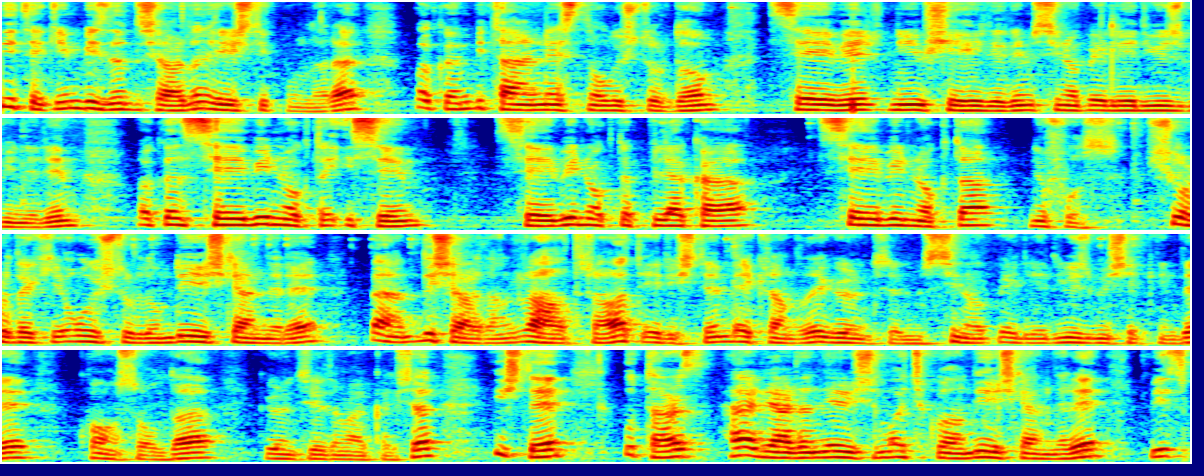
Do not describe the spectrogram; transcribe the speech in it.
Nitekim biz de dışarıdan eriştik bunlara. Bakın bir tane nesne oluşturdum. S1 Nevşehir dedim. Sinop 57 100 bin dedim. Bakın S1 nokta isim, S1 nokta plaka, S1 nokta nüfus. Şuradaki oluşturduğum değişkenlere ben dışarıdan rahat rahat eriştim. Ekranda da görüntüledim. Sinop 57 100 bin şeklinde konsolda görüntüledim arkadaşlar. İşte bu tarz her yerden erişim açık olan değişkenleri biz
